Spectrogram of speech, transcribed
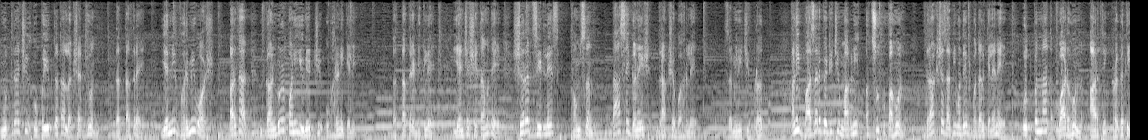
मूत्राची उपयुक्तता लक्षात घेऊन दत्तात्रय यांनी व्हर्मी वॉश अर्थात गांडूळ पाणी युनिटची उभारणी केली. दत्तात्रय डिकले यांच्या शेतामध्ये शरद सीडलेस थॉम्सन तासे गणेश द्राक्ष बहरले. जमिनीची प्रत आणि बाजारपेठेची मागणी अचूक पाहून द्राक्ष जातीमध्ये बदल केल्याने उत्पन्नात वाढ होऊन आर्थिक प्रगती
